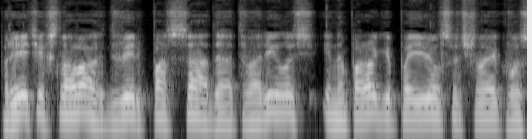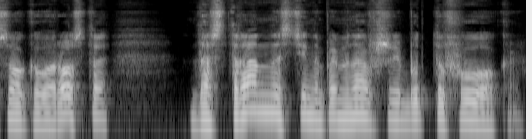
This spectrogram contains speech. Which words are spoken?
При этих словах дверь посады отворилась, и на пороге появился человек высокого роста, до странности напоминавший будто Фуока,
